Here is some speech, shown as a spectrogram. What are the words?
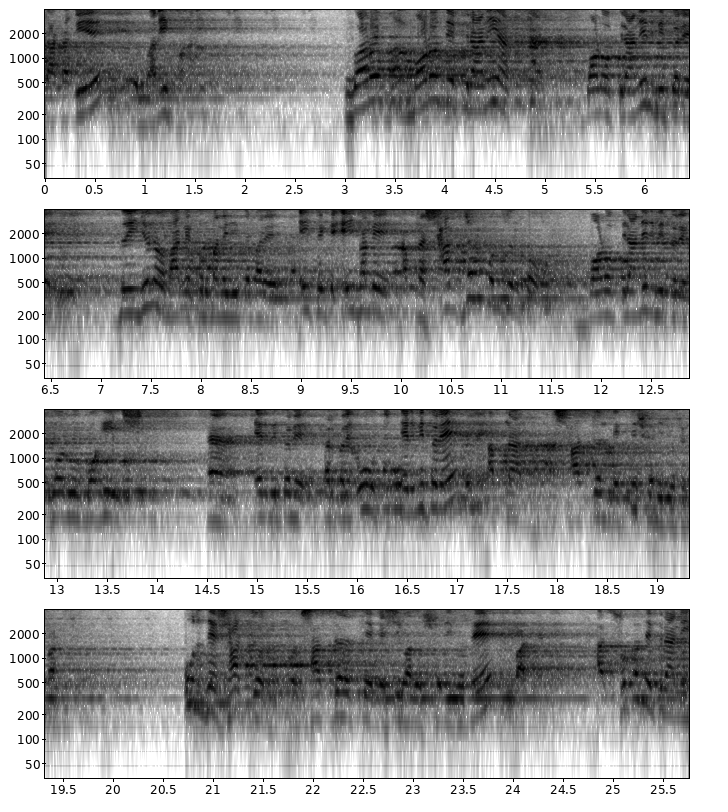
টাকা দিয়ে কোরবানি করা। বড় বড় যে প্রাণী আছে, বড় প্রাণীর ভিতরে দুইজনও ভাগে কোরবানি দিতে পারে। এই থেকে এইভাবে আপনার সাতজন পর্যন্ত বড় প্রাণীর ভিতরে গরু, মহিষ হ্যাঁ এর ভিতরে, তারপরে উট, এর ভিতরে আপনার সাতজন ব্যক্তি শরীর হতে পারে। ঊর্ধ্বে সাতজন, সাতজনের চেয়ে বেশি মানুষ শরীর হতে পারে। আর ছোট যে প্রাণী,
